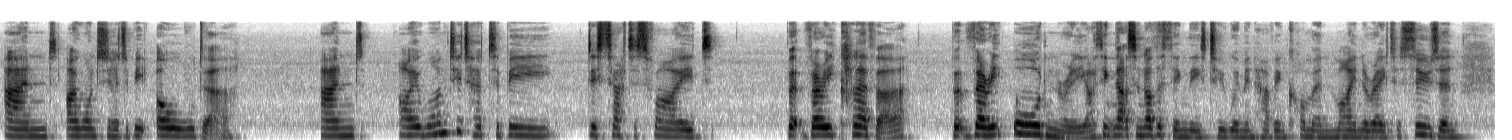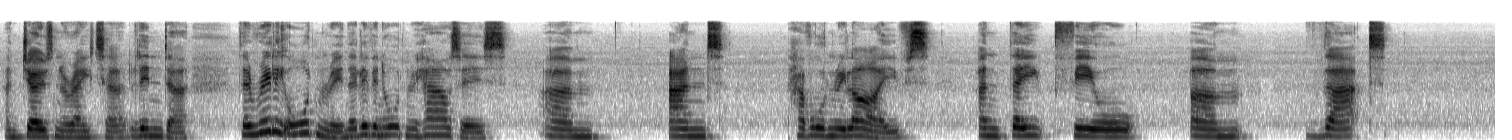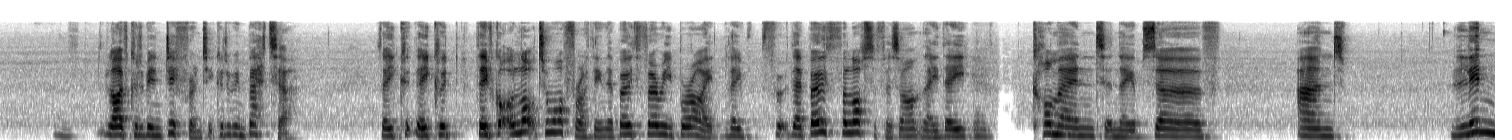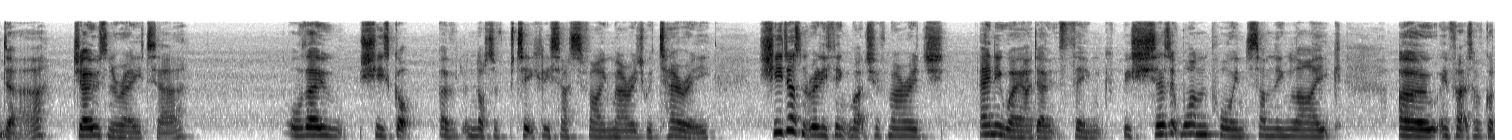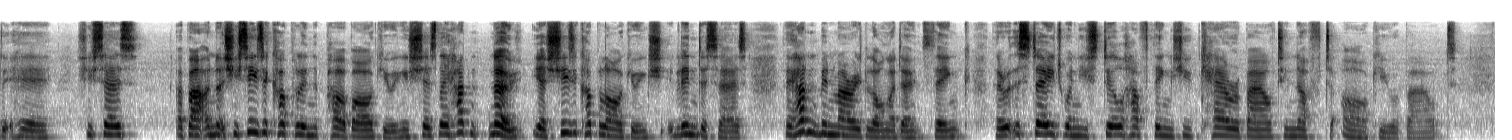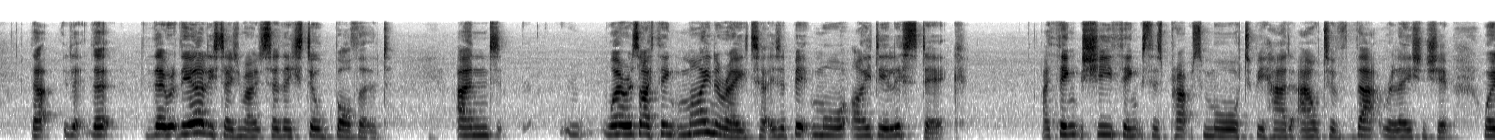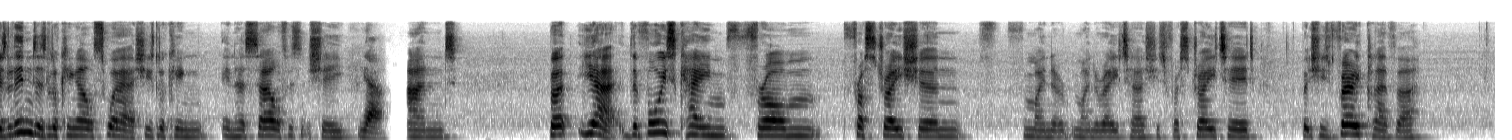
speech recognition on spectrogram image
and I wanted her to be older, and I wanted her to be dissatisfied, but very clever, but very ordinary. I think that's another thing these two women have in common. My narrator Susan and Joe's narrator Linda, they're really ordinary and they live in ordinary houses um, and have ordinary lives, and they feel um, that life could have been different. It could have been better. They could. They could. They've got a lot to offer. I think they're both very bright. They. They're both philosophers, aren't they? They mm. comment and they observe, and Linda, Joe's narrator, although she's got a, not a particularly satisfying marriage with Terry, she doesn't really think much of marriage anyway, I don't think. But she says at one point something like, oh, in fact, I've got it here. She says about, and she sees a couple in the pub arguing, and she says they hadn't, no, yes, she's a couple arguing. She, Linda says they hadn't been married long, I don't think. They're at the stage when you still have things you care about enough to argue about. That, that, that they were at the early stage of marriage, so they still bothered. And whereas I think my narrator is a bit more idealistic, I think she thinks there's perhaps more to be had out of that relationship. Whereas Linda's looking elsewhere. She's looking in herself, isn't she? Yeah. And, but yeah, the voice came from frustration from my, my narrator. She's frustrated, but she's very clever,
